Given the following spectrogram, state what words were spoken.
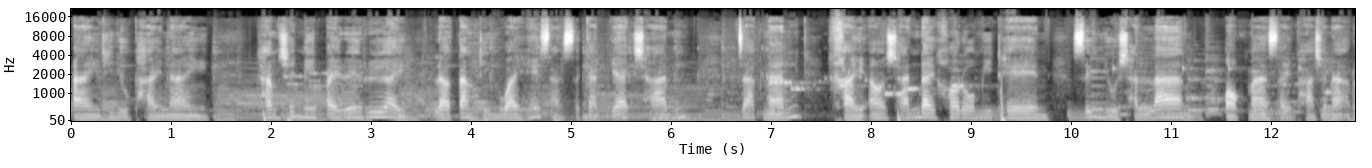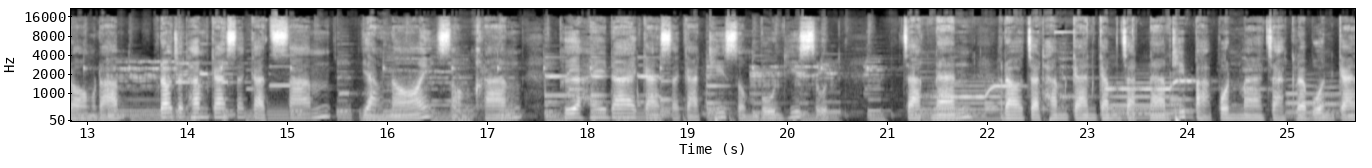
ไอที่อยู่ภายใน ทำเช่นนี้ไปเรื่อยๆ แล้วตั้งทิ้งไว้ให้สารสกัดแยกชั้น จากนั้นไขเอาชั้นไดคอโรมีเทน ซึ่งอยู่ชั้นล่าง ออกมาใส่ภาชนะรองรับ เราจะทำการสกัดซ้ำอย่างน้อย 2 ครั้ง เพื่อให้ได้การสกัดที่สมบูรณ์ที่สุด จากนั้นเราจะทำการกำจัดน้ำที่ปะปนมาจากกระบวนการ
